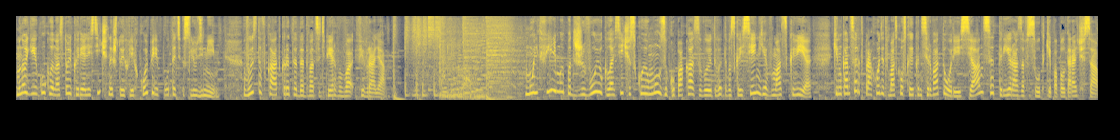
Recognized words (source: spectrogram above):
Многие куклы настолько реалистичны, что их легко перепутать с людьми. Выставка открыта до 21 февраля. Мультфильмы под живую классическую музыку показывают в это воскресенье в Москве. Киноконцерт проходит в Московской консерватории. Сеансы три раза в сутки по полтора часа.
